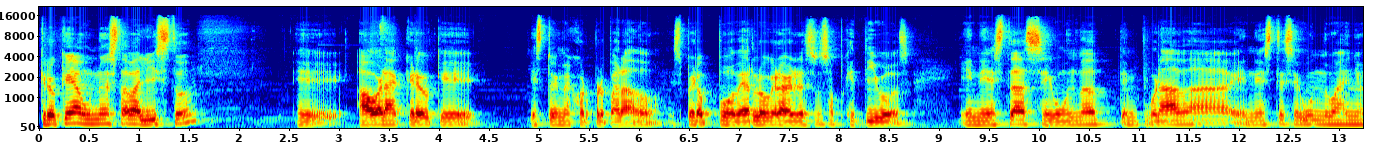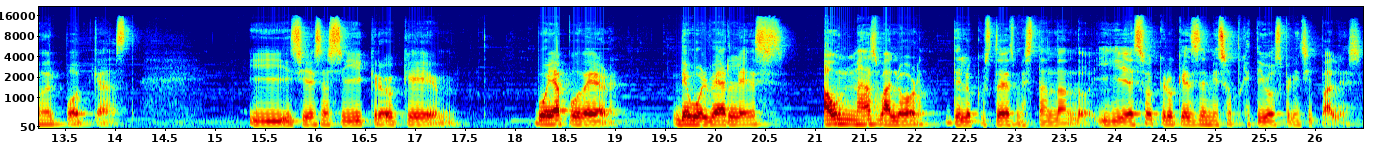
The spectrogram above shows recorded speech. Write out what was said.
creo que aún no estaba listo eh, ahora creo que estoy mejor preparado. Espero poder lograr esos objetivos en esta segunda temporada, en este segundo año del podcast. Y si es así, creo que voy a poder devolverles aún más valor de lo que ustedes me están dando. Y eso creo que es de mis objetivos principales.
